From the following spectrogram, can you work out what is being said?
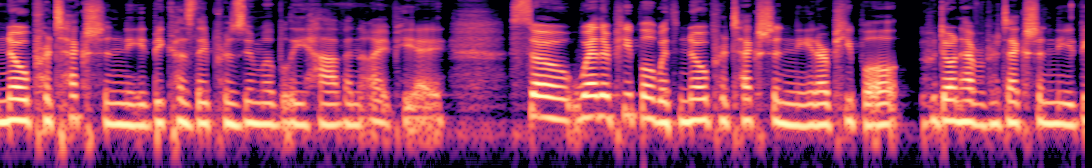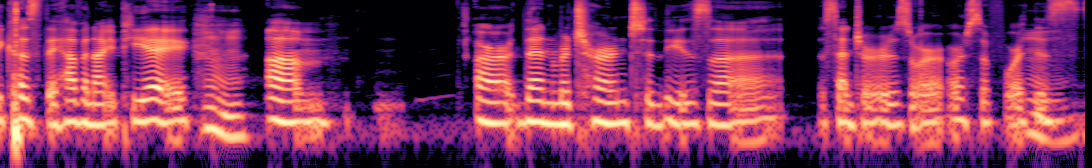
no protection need because they presumably have an IPA. So whether people with no protection need are people who don't have a protection need because they have an IPA, um, are then returned to these uh, centers or or so forth is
